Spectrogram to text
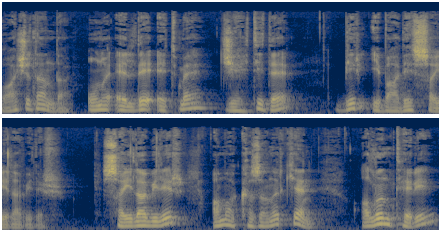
Bu açıdan da onu elde etme cehdi de bir ibadet sayılabilir. Sayılabilir ama kazanırken alın teri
